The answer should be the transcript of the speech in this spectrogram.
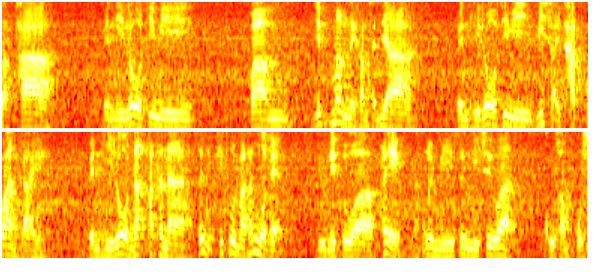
ศรัทธา เป็นฮีโร่ที่มีความยึดมั่นในคำสัญญา เป็นฮีโร่ที่มีวิสัยทัศน์กว้างไกล เป็นฮีโร่นักพัฒนา ซึ่งที่พูดมาทั้งหมดเนี่ยอยู่ในตัวพระเอกหนังเรื่องนี้ซึ่งมีชื่อว่าครูคำปุ่น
